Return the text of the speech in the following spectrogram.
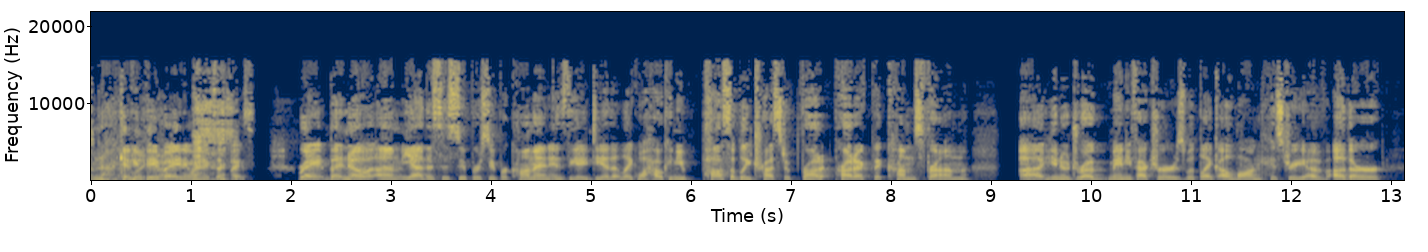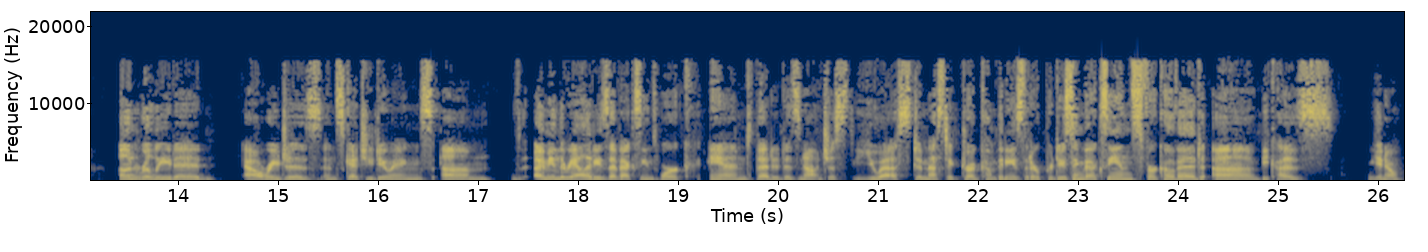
I'm not getting like paid that. by anyone except Vice. Right. But no, um, yeah, this is super, super common is the idea that like, well, how can you possibly trust a product, that comes from, uh, you know, drug manufacturers with like a long history of other unrelated outrages and sketchy doings. Um, I mean, the reality is that vaccines work and that it is not just US domestic drug companies that are producing vaccines for COVID, uh, because, you know,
